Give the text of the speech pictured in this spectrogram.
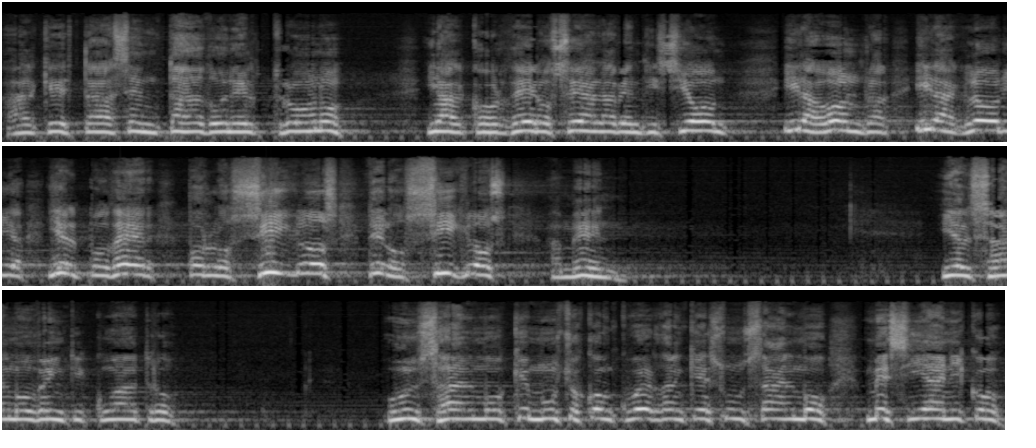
al que está sentado en el trono y al Cordero sea la bendición y la honra y la gloria y el poder por los siglos de los siglos. Amén. Y el Salmo 24, un salmo que muchos concuerdan que es un salmo mesiánico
